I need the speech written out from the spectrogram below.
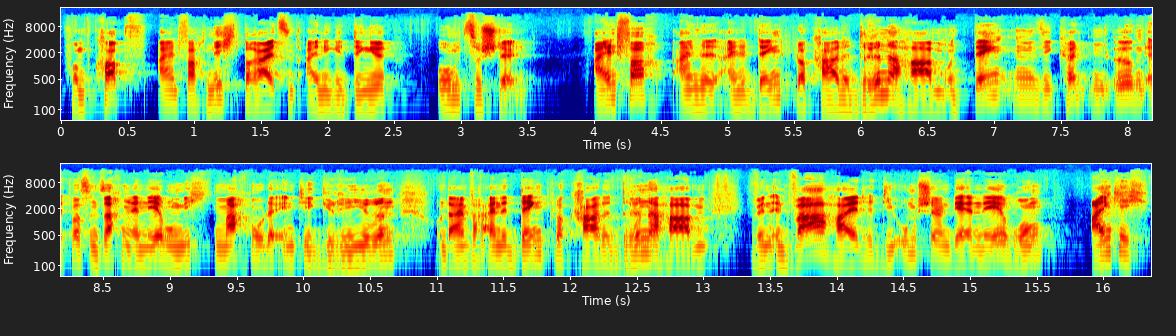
vom Kopf einfach nicht bereit sind, einige Dinge umzustellen. Einfach eine, eine Denkblockade drinne haben und denken, sie könnten irgendetwas in Sachen Ernährung nicht machen oder integrieren und einfach eine Denkblockade drinne haben, wenn in Wahrheit die Umstellung der Ernährung eigentlich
